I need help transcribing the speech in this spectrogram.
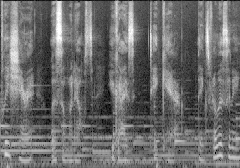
please share it with someone else. You guys take care. Thanks for listening.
